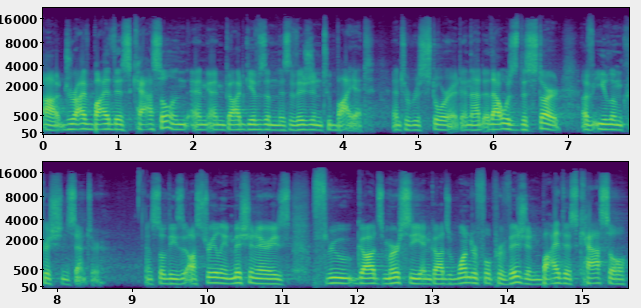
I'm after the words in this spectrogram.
uh, drive by this castle, and, and, and God gives them this vision to buy it and to restore it. And that, that was the start of Elim Christian Center. And so these Australian missionaries, through God's mercy and God's wonderful provision, buy this castle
